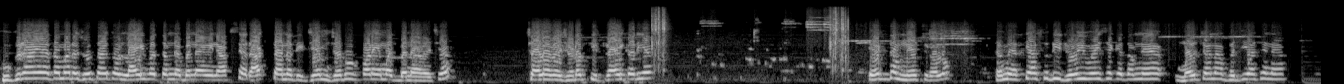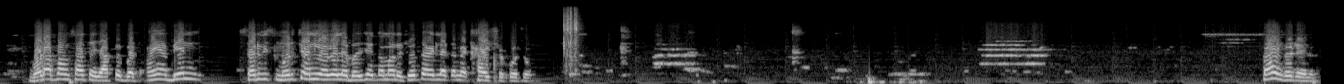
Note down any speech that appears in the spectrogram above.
ઘૂઘરા તમારે જોતા હોય તો લાઈવ તમને બનાવીને આપશે. રાખતા નથી. જેમ જરૂર પડે એમ જ બનાવે છે. ચાલો હવે ઝડપથી ટ્રાય કરીએ. એકદમ નેચરલ તમે અત્યાર સુધી જોયું હોય છે કે તમને મરચાના ભજીયા છે ને વડાપાઉં સાથે જ આપે બટ અહીંયા બેન સર્વિસ મરચાની અવેલેબલ છે. તમારે જોતા એટલે તમે ખાઈ શકો છો. કાંઈ ઘટે નહીં.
